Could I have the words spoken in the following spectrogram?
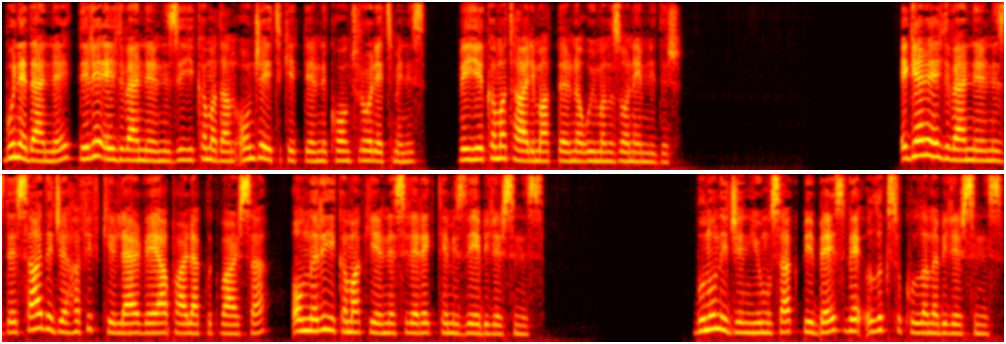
Bu nedenle, deri eldivenlerinizi yıkamadan önce etiketlerini kontrol etmeniz ve yıkama talimatlarına uymanız önemlidir. Eğer eldivenlerinizde sadece hafif kirler veya parlaklık varsa, onları yıkamak yerine silerek temizleyebilirsiniz. Bunun için yumuşak bir bez ve ılık su kullanabilirsiniz.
